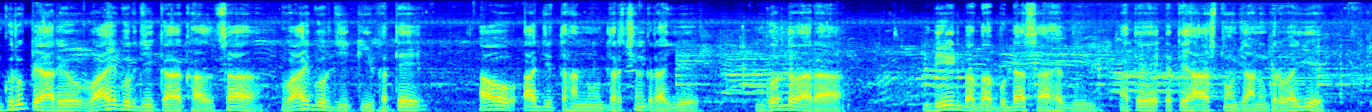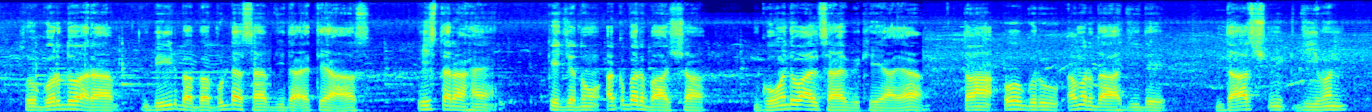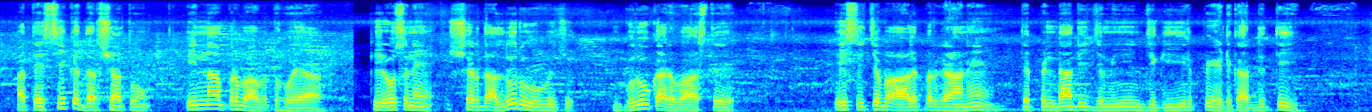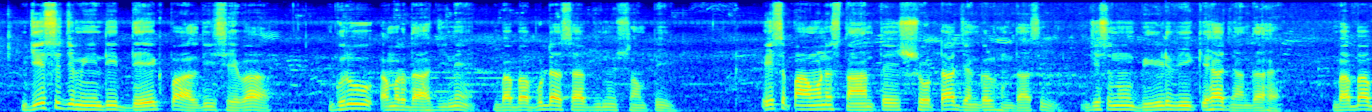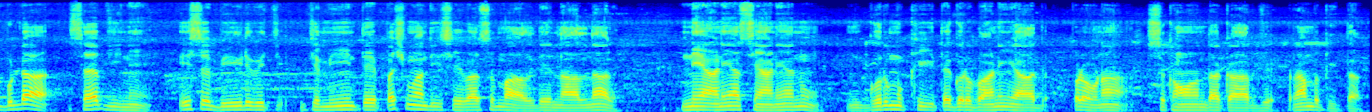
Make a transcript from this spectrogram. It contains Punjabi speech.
ਗੁਰੂ ਪਿਆਰਿਓ, ਵਾਹਿਗੁਰੂ ਜੀ ਕਾ ਖਾਲਸਾ, ਵਾਹਿਗੁਰੂ ਜੀ ਕੀ ਫਤਿਹ। ਆਓ ਅੱਜ ਤੁਹਾਨੂੰ ਦਰਸ਼ਨ ਕਰਾਈਏ ਗੁਰਦੁਆਰਾ ਬੀੜ ਬਾਬਾ ਬੁੱਢਾ ਸਾਹਿਬ ਜੀ ਅਤੇ ਇਤਿਹਾਸ ਤੋਂ ਜਾਣੂ ਕਰਵਾਈਏ। ਸੋ ਗੁਰਦੁਆਰਾ ਬੀੜ ਬਾਬਾ ਬੁੱਢਾ ਸਾਹਿਬ ਜੀ ਦਾ ਇਤਿਹਾਸ ਇਸ ਤਰ੍ਹਾਂ ਹੈ ਕਿ ਜਦੋਂ ਅਕਬਰ ਬਾਦਸ਼ਾਹ ਗੋਇੰਦਵਾਲ ਸਾਹਿਬ ਵਿਖੇ ਆਇਆ, ਤਾਂ ਉਹ ਗੁਰੂ ਅਮਰਦਾਸ ਜੀ ਦੇ ਦਾਰਸ਼ਨਿਕ ਜੀਵਨ ਅਤੇ ਸਿੱਖ ਦਰਸ਼ਾਂ ਤੋਂ ਇੰਨਾ ਪ੍ਰਭਾਵਿਤ ਹੋਇਆ ਕਿ ਉਸ ਨੇ ਸ਼ਰਧਾਲੂ ਰੂਪ ਵਿੱਚ ਗੁਰੂ ਘਰ ਵਾਸਤੇ ਇਸ ਝਬਾਲ ਪ੍ਰਗਾਣੇ ਤੇ ਪਿੰਡਾਂ ਦੀ ਜ਼ਮੀਨ ਜਗੀਰ ਭੇਟ ਕਰ ਦਿੱਤੀ, ਜਿਸ ਜ਼ਮੀਨ ਦੀ ਦੇਖਭਾਲ ਦੀ ਸੇਵਾ ਗੁਰੂ ਅਮਰਦਾਸ ਜੀ ਨੇ ਬਾਬਾ ਬੁੱਢਾ ਸਾਹਿਬ ਜੀ ਨੂੰ ਸੌਂਪੀ। ਇਸ ਪਾਵਨ ਸਥਾਨ ਤੇ ਛੋਟਾ ਜੰਗਲ ਹੁੰਦਾ ਸੀ ਜਿਸ ਨੂੰ ਬੀੜ ਵੀ ਕਿਹਾ ਜਾਂਦਾ ਹੈ। ਬਾਬਾ ਬੁੱਢਾ ਸਾਹਿਬ ਜੀ ਨੇ ਇਸ ਬੀੜ ਵਿੱਚ ਜ਼ਮੀਨ ਤੇ ਪਸ਼ੂਆਂ ਦੀ ਸੇਵਾ ਸੰਭਾਲ ਦੇ ਨਾਲ-ਨਾਲ ਨਿਆਣਿਆਂ, ਸਿਆਣਿਆਂ ਨੂੰ ਗੁਰਮੁਖੀ ਤੇ ਗੁਰਬਾਣੀ ਆਦ ਪੜਾਉਣਾ ਸਿਖਾਉਣ ਦਾ ਕਾਰਜ ਆਰੰਭ ਕੀਤਾ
